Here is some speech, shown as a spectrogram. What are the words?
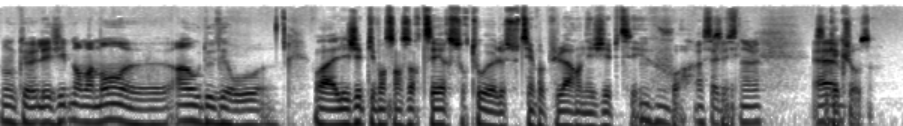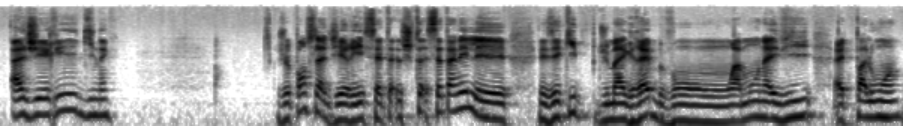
Donc euh, l'Égypte normalement euh, 1 ou 2-0. euh. Ouais, l'Égypte, ils vont s'en sortir. Surtout euh, le soutien populaire en Égypte, c'est. Ouah, Ah, c'est c'est hallucinant, là. c'est Euh, quelque chose. Algérie, Guinée. Je pense l'Algérie. Cette, cette année, les, les équipes du Maghreb vont, à mon avis, être pas loin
